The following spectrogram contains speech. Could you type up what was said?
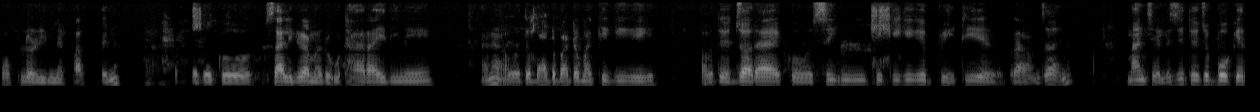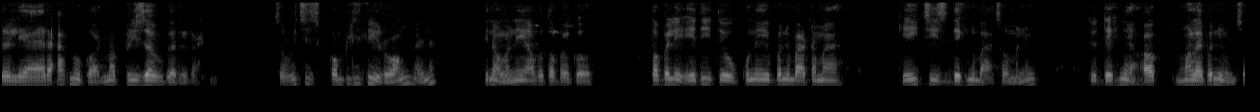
popular in Nepal होइन? तपाईँको शालिग्रामहरू उठाएर आइदिने होइन? अब त्यो बाटो बाटोमा के के अब त्यो जराएको सिङ के के के के भेटिएर हुन्छ होइन? मान्छेहरूले चाहिँ त्यो चाहिँ बोकेर ल्याएर आफ्नो घरमा प्रिजर्भ गरेर राख्ने। So which is completely wrong होइन? किनभने अब तपाईँको तपाईँले यदि त्यो कुनै पनि बाटोमा केही चिज देख्नु भएको छ भने त्यो देख्ने हक मलाई पनि हुन्छ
